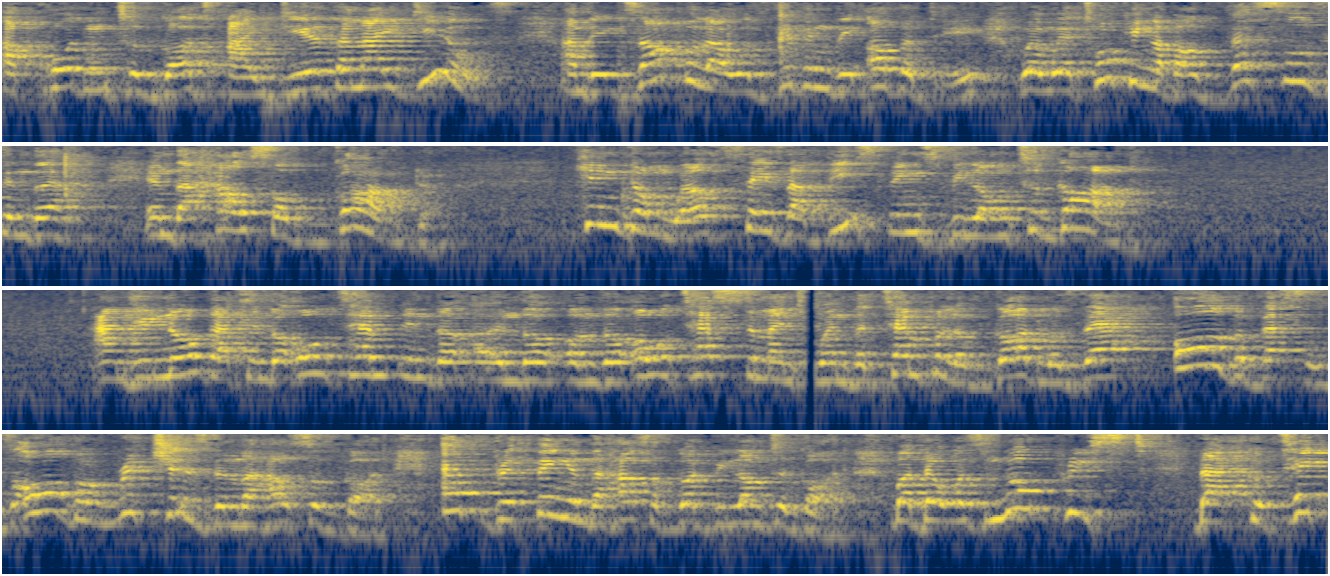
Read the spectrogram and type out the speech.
according to God's ideas and ideals. And the example I was giving the other day, where we're talking about vessels in the in the house of God, kingdom wealth says that these things belong to God. And you know that in the Old Tem- in the in the on the Old Testament, when the temple of God was there, all the vessels, all the riches in the house of God, everything in the house of God belonged to God. But there was no priest that could take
